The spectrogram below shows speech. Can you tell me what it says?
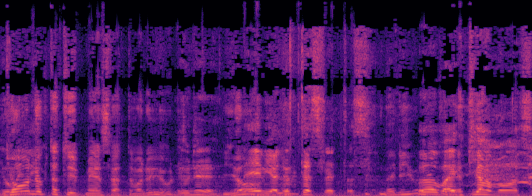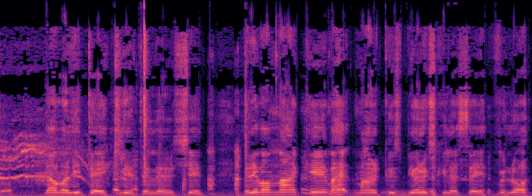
Jo, jag men- luktar typ mer svett än vad du gjorde. Gjorde det? Ja. Nej men jag luktar svett alltså. Nej, det gjorde inte vad det. äcklig han var alltså. Det var lite äckligt, eller hur? Shit. Men det var Mark, eh, vad heter Marcus Björk skulle jag säga, förlåt.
